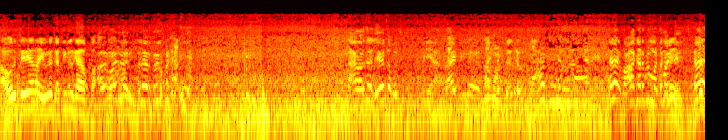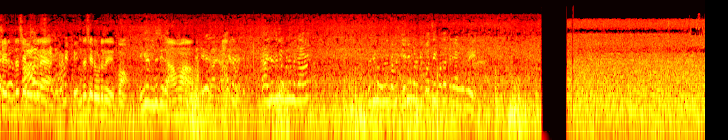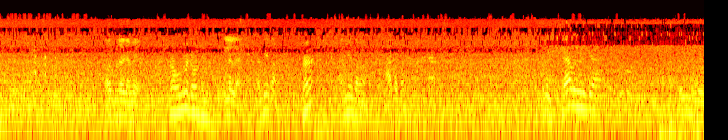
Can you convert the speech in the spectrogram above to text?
அவரு தெரியாதா? இவங்க கத்திட்டு இருக்காங்கப்பா. நான் வரது லேசா போச்சு. வாழைக்காடு மட்டமாயிட்டு இந்த சைடு இந்த சைடு விடுதுல இந்த சைடு விடுது இப்போ. எங்க இந்த சைடு ஆமா. இந்த சைடு விடு மச்சான். இந்த சைடு கம்மி. எரிய மாட்டேங்குது பச்சைக்கு பார்த்தா தெரியாங்க இருந்து கவர் பண்ணாரு கம்மி நான் உங்களை கவர் பண்ணுறேன் இல்ல இல்ல. கம்மியா தான். கம்மியா தாங்க ஆக்கத்தான் கேவல் நினைக்கிறேன். செய்ய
